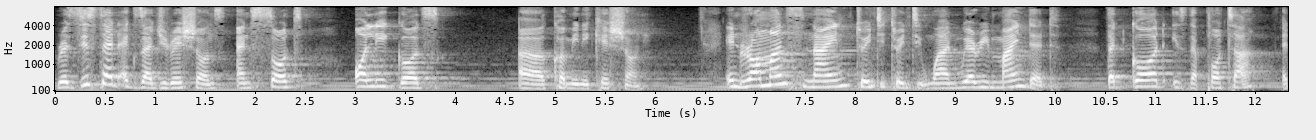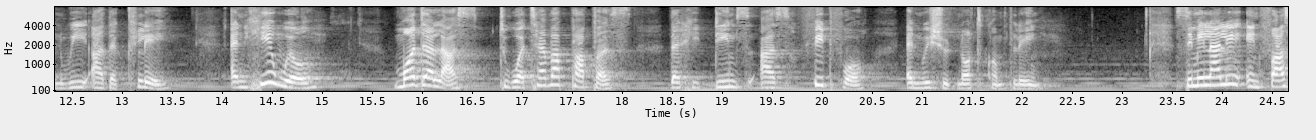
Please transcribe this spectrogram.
resisted exaggerations, and sought only God's uh, communication. In Romans 9 20 21, we are reminded that God is the potter and we are the clay, and He will model us to whatever purpose that He deems us fit for, and we should not complain. Similarly, in 1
